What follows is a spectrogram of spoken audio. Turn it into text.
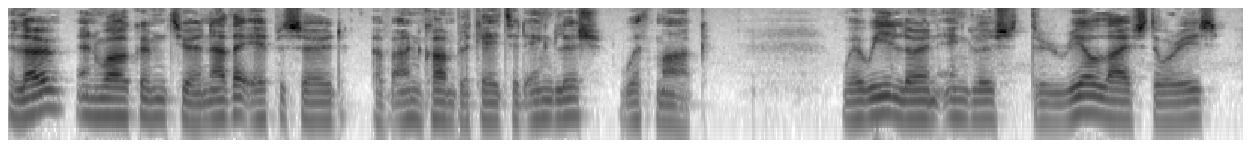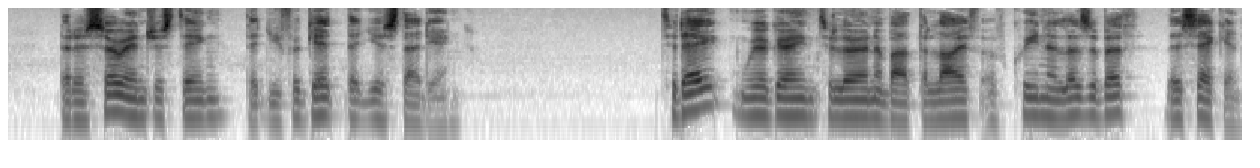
Hello, and welcome to another episode of Uncomplicated English with Mark, where we learn English through real life stories that are so interesting that you forget that you're studying. Today, we're going to learn about the life of Queen Elizabeth II.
